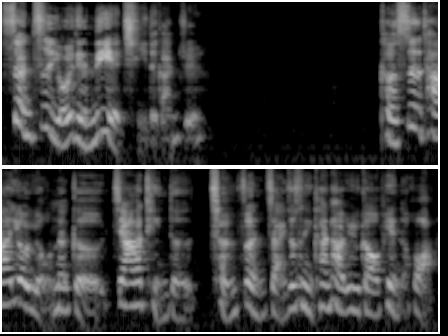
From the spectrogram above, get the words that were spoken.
甚至有一点猎奇的感觉。可是它又有那个家庭的成分在，就是你看它预告片的话，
